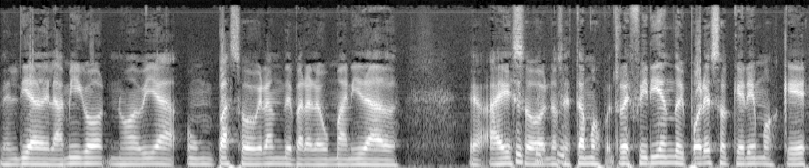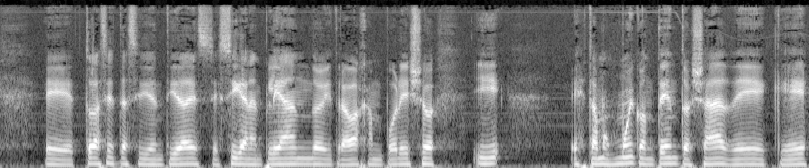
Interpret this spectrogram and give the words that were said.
el Día del Amigo, no había un paso grande para la humanidad. A eso nos estamos refiriendo y por eso queremos que eh, todas estas identidades se sigan ampliando y trabajan por ello y Estamos muy contentos ya de que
